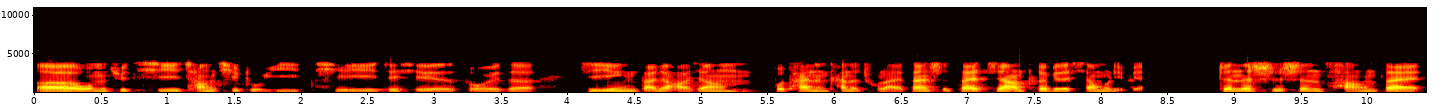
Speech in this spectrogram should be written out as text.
呃，我们去提长期主义，提这些所谓的基因，大家好像不太能看得出来。但是在这样特别的项目里边，真的是深藏在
